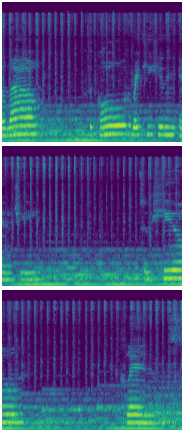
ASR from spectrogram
allow the gold Reiki healing energy to heal, cleanse,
